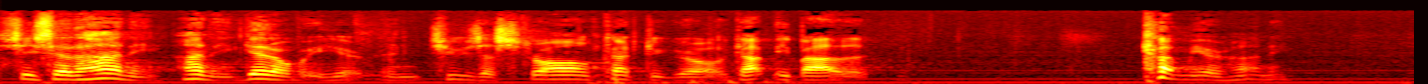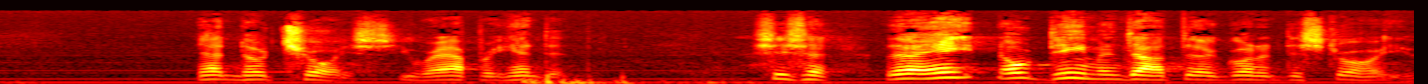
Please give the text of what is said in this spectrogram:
she said, Honey, honey, get over here. And she was a strong country girl. Got me by the, come here, honey. You had no choice. You were apprehended. She said, There ain't no demons out there going to destroy you.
